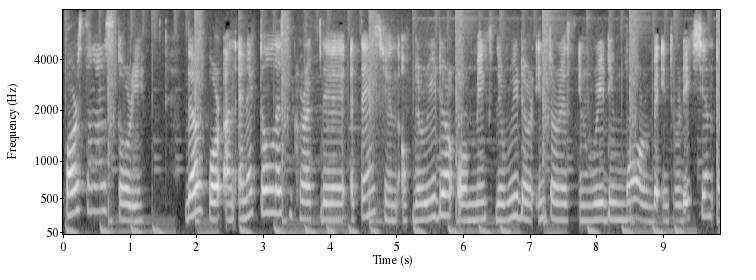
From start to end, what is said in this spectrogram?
personal story Therefore, an anecdote less grabs the attention of the reader or makes the reader interested in reading more by introduction a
